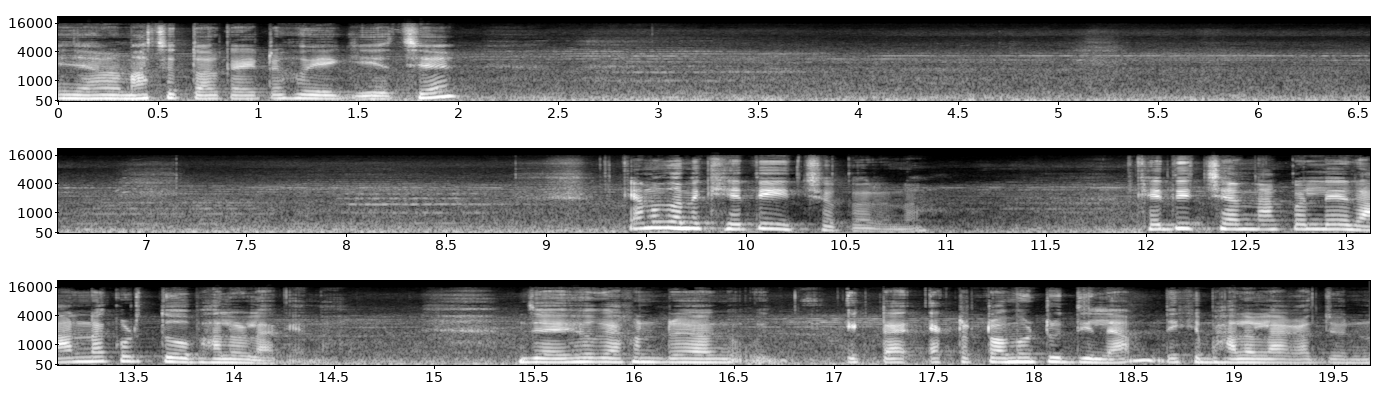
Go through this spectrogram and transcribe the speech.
এই যে আমার মাছের তরকারিটা হয়ে গিয়েছে। কেন জানে খেতে ইচ্ছা করে না। খেতে ইচ্ছা না করলে রান্না করতেও ভালো লাগে না। যাই হোক, এখন একটা একটা টমেটো দিলাম, দেখে ভালো লাগার জন্য।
